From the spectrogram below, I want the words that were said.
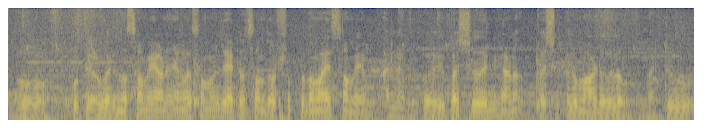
അപ്പോൾ കുട്ടികൾ വരുന്ന സമയമാണ് ഞങ്ങളെ സംബന്ധിച്ച് ഏറ്റവും സന്തോഷപ്രദമായ സമയം. അല്ലാതിപ്പോൾ ഈ പശു തന്നെയാണ്. പശുക്കളും ആടുകളും മറ്റു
